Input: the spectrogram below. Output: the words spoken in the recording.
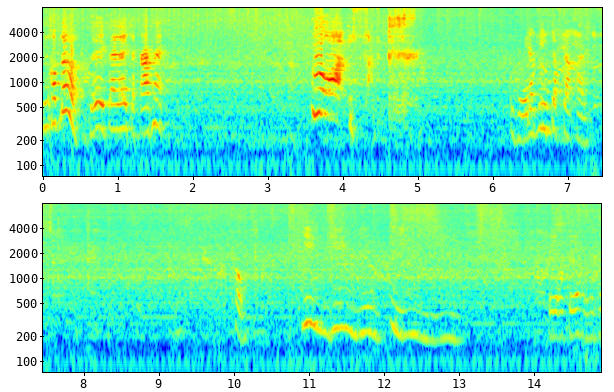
มีคอปเตอร์เดี๋ยไอ้ใจเลยจัดการให้เอออ้สัตว์โอ้โหเมื่อกี้จับจากใครผมยิงยิงยิงยิงยิงโอเคโอเคผมโอเค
